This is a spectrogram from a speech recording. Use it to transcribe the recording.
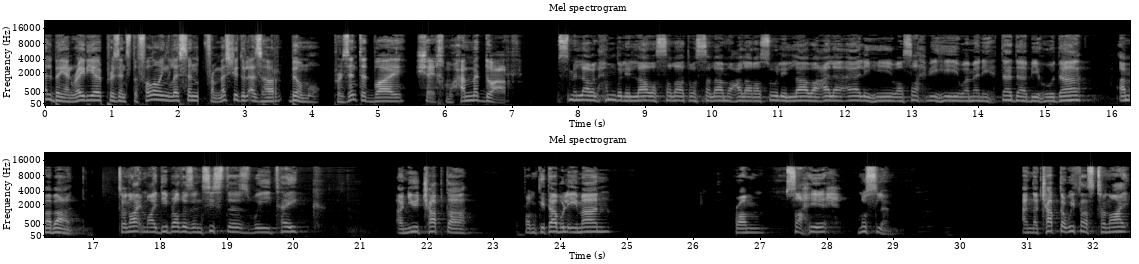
Albayan Radio presents the following lesson from Masjid Al Azhar, Belmore, presented by Sheikh Mohamad Doar. بسم الله والحمد لله والصلاة والسلام على رسول الله وعلى آله وصحبه ومن اهتدى بهداه أما بعد Tonight, my dear brothers and sisters, we take a new chapter from Kitabul Iman, from Sahih Muslim and the chapter with us tonight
